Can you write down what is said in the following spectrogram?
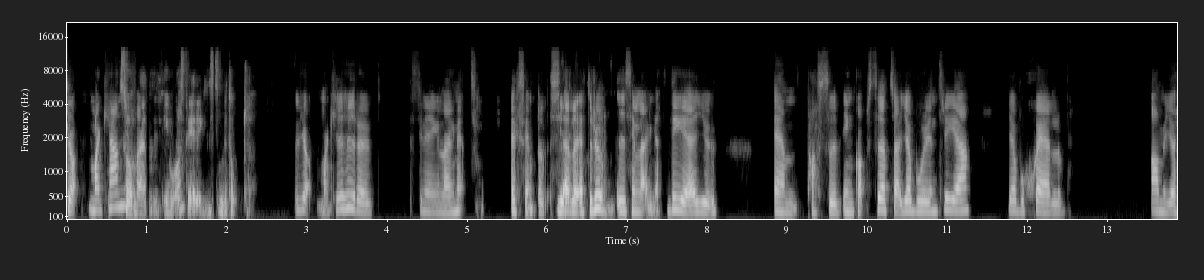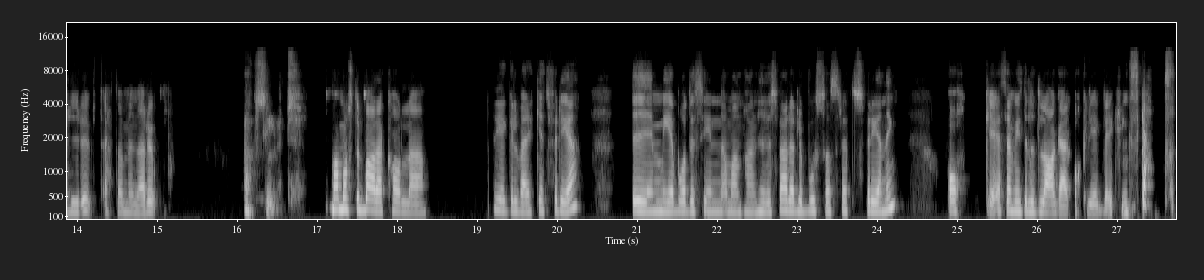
Ja, man kan ju som en investeringsmetod. ja, man kan ju hyra ut sin egen lägenhet. Exempelvis. Ja. Eller ett rum i sin lägenhet. Det är ju en passiv inkomst. Så att så här, jag bor i en trea, jag bor själv. Ja, men jag hyr ut ett av mina rum. Absolut. Man måste bara kolla regelverket för det. I, med både sin, om man har en hyresvärd eller bostadsrättsförening. Och eh, sen finns det lite lagar och regler kring skatt.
